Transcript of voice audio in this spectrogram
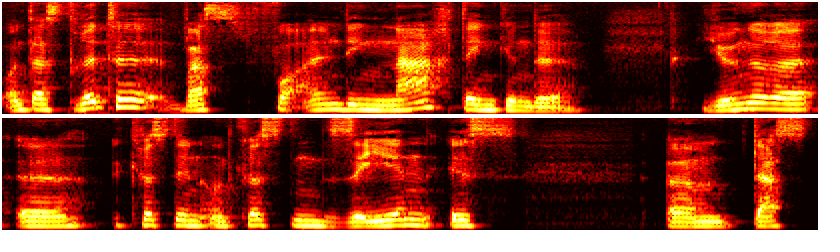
Und das Dritte, was vor allen Dingen nachdenkende jüngere äh, Christinnen und Christen sehen, ist, ähm, dass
